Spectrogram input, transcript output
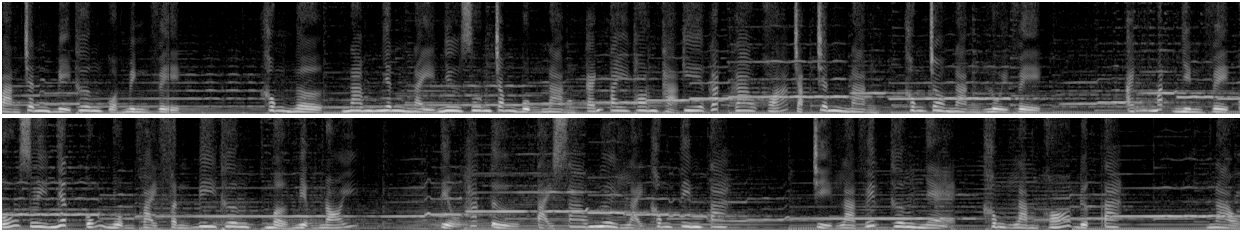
bàn chân bị thương của mình về. Không ngờ, nam nhân này như run trong bụng nàng, Cánh tay thon thả kia gắt gao khóa chặt chân nàng, Không cho nàng lùi về. Ánh mắt nhìn về cố duy nhất cũng nhuộm vài phần bi thương Mở miệng nói. Tiểu Hắc tử tại sao ngươi lại không tin ta? Chỉ là vết thương nhẹ Không làm khó được ta. Nào,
